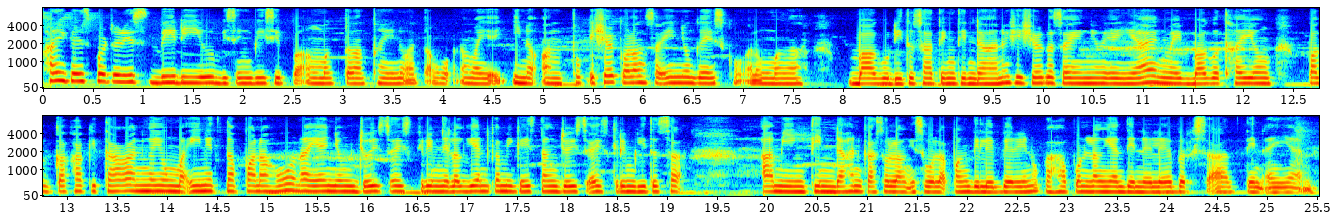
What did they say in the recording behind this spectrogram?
Hi guys, for today's video, bising-busy pa ang magtatay no at ako na may inaantok. I-share ko lang sa inyo guys kung anong mga bago dito sa ating tindahan. I-share ko sa inyo, ayan, may bago tayong pagkakakitaan ngayong mainit na panahon. Ayan yung Joyce Ice Cream. Nilagyan kami guys ng Joyce Ice Cream dito sa aming tindahan. Kaso lang is wala pang delivery no. Kahapon lang yan dineliver sa atin. Ayan.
